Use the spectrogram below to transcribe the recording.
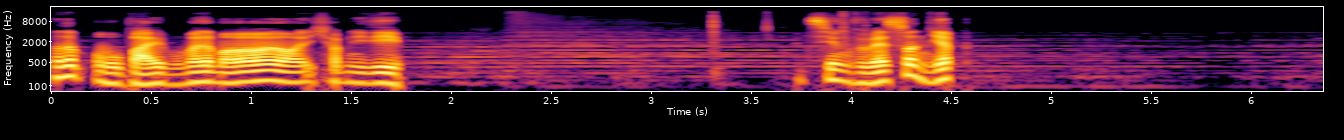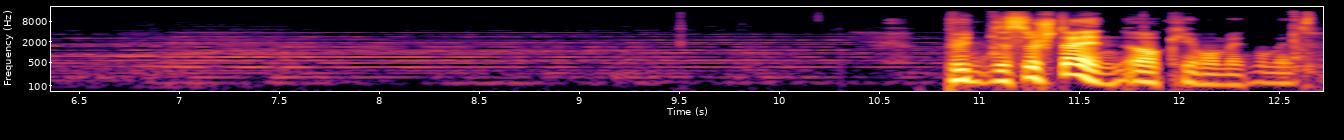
Warte, oh, wobei, Moment mal, ich habe eine Idee. Beziehung verbessern, yep. Bündnis erstellen. Okay, Moment, Moment.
